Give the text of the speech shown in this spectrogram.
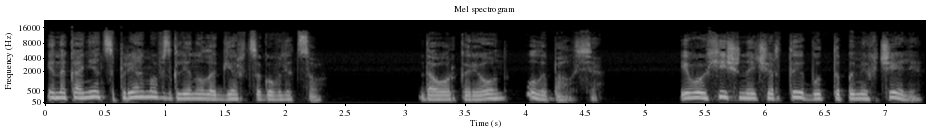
и, наконец, прямо взглянула герцогу в лицо. Даор Карион улыбался. Его хищные черты будто помягчели,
